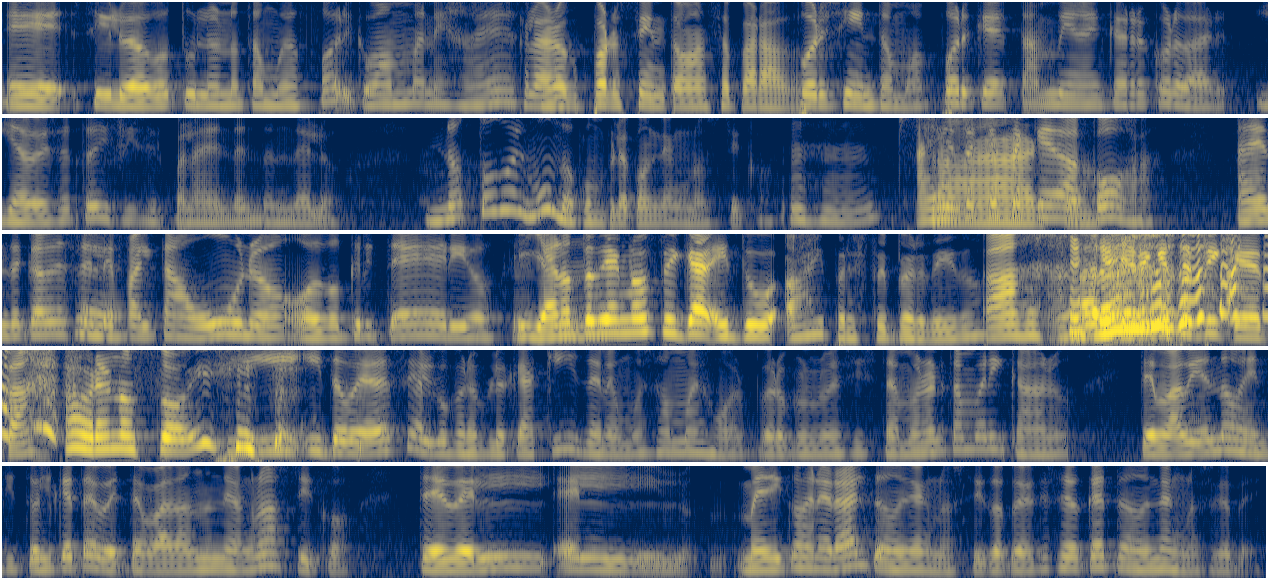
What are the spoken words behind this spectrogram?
Eh, si luego tú lo notas muy eufórico, vamos a manejar eso. Claro, por síntomas separados. Por síntomas, porque también hay que recordar, y a veces es difícil para la gente entenderlo, no todo el mundo cumple con diagnóstico. Hay gente que se queda coja. Hay gente que a veces le falta uno o dos criterios. Y ya no te diagnostican y tú, ay, pero estoy perdido. Ah, quiere que se etiqueta. Ahora no soy. Sí, y te voy a decir algo, por ejemplo, que aquí tenemos eso mejor, pero por ejemplo, en el sistema norteamericano te va viendo gente y todo el que te ve te va dando un diagnóstico. Te ve el, el médico general, te da un diagnóstico, te ve que sé yo qué, te da un diagnóstico. te-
